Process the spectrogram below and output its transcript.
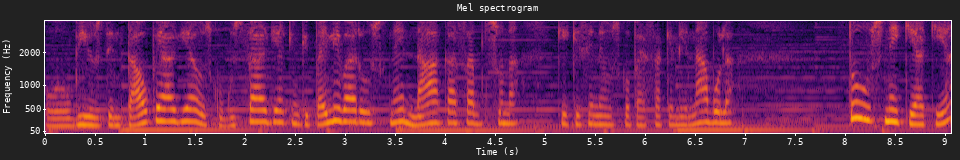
वो भी उस दिन ताव पे आ गया, उसको गुस्सा आ गया, क्योंकि पहली बार उसने ना का शब्द सुना कि किसी ने उसको पैसा के लिए ना बोला। तो उसने क्या किया?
